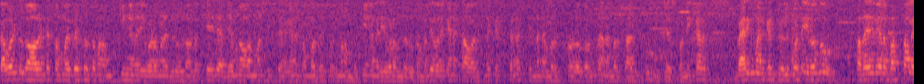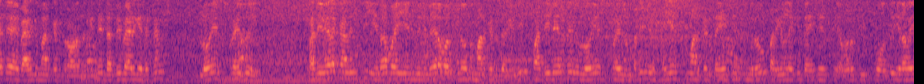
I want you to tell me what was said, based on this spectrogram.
డబల్ టూ కావాలంటే తొంభై పైసలతో మనం బుకింగ్ అనేది ఇవ్వడం అనేది జరుగుతుంది Teja Jamuna one one six అని కానీ తొంభై పైసలకు మనం బుకింగ్ అనేది ఇవ్వడం జరుగుతుంది ఎవరికైనా కావాల్సిన ఖచ్చితంగా కింద నెంబర్ స్క్రోల్ అవుతుంది ఆ నెంబర్ కాల్ చేసి బుక్ చేసుకోండి. ఇంకా బ్యాడిగి మార్కెట్కి వెళ్ళిపోతే ఈరోజు పదహైదు వేల బస్తాలు అయితే బ్యాడిగి మార్కెట్కి రావడం జరిగింది. డబ్బీ బ్యాడిగి అయితే ఫ్రెండ్స్ లోయెస్ట్ ప్రైజ్ పదివేల కాడ నుంచి ఇరవై ఎనిమిది వేల వరకు ఈరోజు మార్కెట్ జరిగింది. పదివేల మీద లోయెస్ట్ ప్రైస్ ఉంటుంది. మీరు హైయెస్ట్ మార్కెట్ దయచేసి మీరు పరిగణలోకి దయచేసి ఎవరు తీసుకోవద్దు. ఇరవై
